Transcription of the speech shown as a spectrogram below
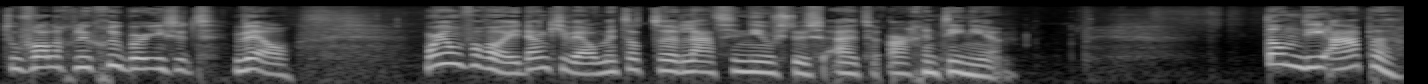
toevallig luguber is het wel. Marion van Rooij, dankjewel. Met dat laatste nieuws dus uit Argentinië. Dan die apen.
